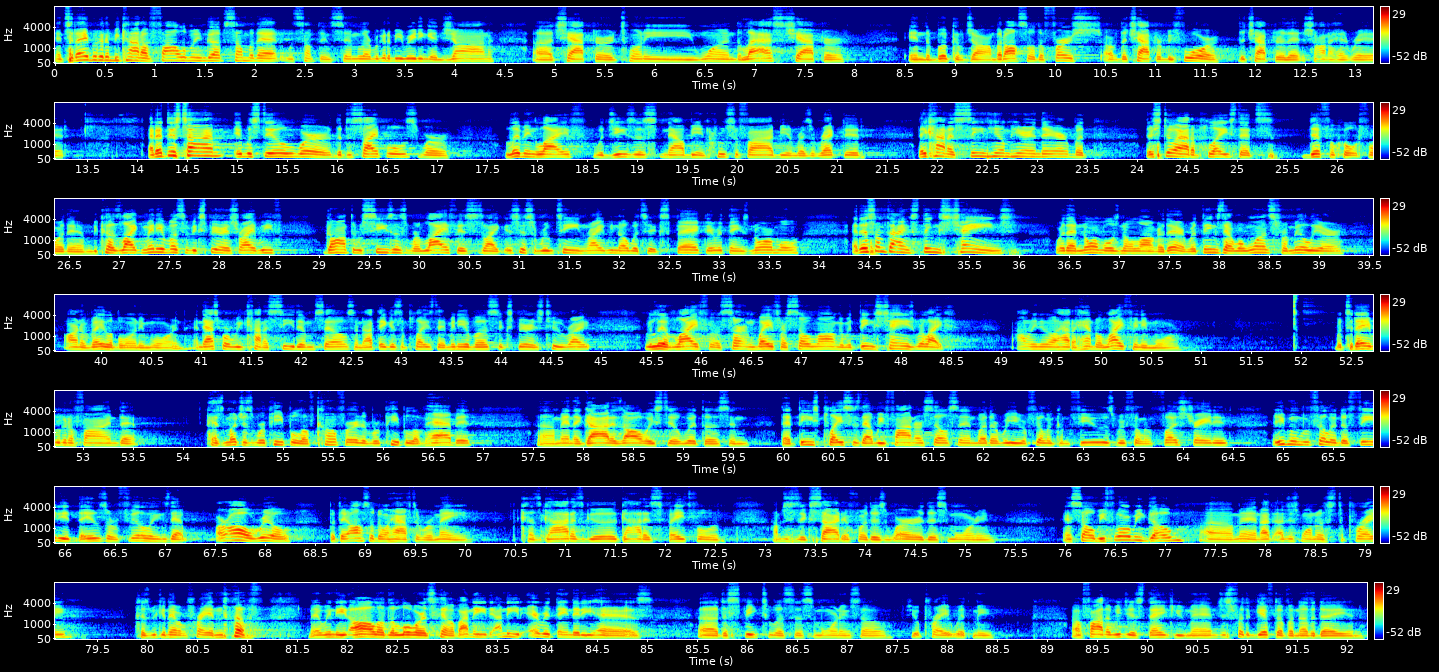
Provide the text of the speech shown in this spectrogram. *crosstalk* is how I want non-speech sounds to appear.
And today we're going to be kind of following up some of that with something similar. We're going to be reading in John uh, chapter 21, the last chapter in the book of John, but also the first or the chapter before the chapter that Shauna had read. And at this time, it was still where the disciples were living life with Jesus now being crucified, being resurrected. They kind of seen him here and there, but they're still at a place that's difficult for them because, like many of us have experienced, right? We've gone through seasons where life is like it's just a routine, right? We know what to expect, everything's normal, and then sometimes things change where that normal is no longer there, where things that were once familiar aren't available anymore, and that's where we kind of see themselves. And I think it's a place that many of us experience too, right? We live life a certain way for so long, and when things change, we're like, I don't even know how to handle life anymore. But today we're going to find that as much as we're people of comfort and we're people of habit, um, and that God is always still with us, and that these places that we find ourselves in, whether we are feeling confused, we're feeling frustrated, even we're feeling defeated, those are feelings that are all real, but they also don't have to remain because God is good, God is faithful. I'm just excited for this word this morning. And so before we go, uh, man, I, I just want us to pray because we can never pray *laughs* enough. Man, we need all of the Lord's help. I need, I need everything that He has uh, to speak to us this morning. So if you'll pray with me. Uh, Father, we just thank you, man, just for the gift of another day. And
